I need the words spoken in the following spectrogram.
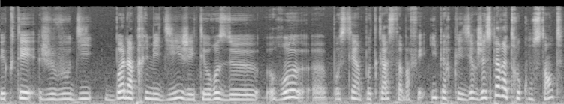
Écoutez, je vous dis bon après-midi. J'ai été heureuse de reposter un podcast. Ça m'a fait hyper plaisir. J'espère être constante.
